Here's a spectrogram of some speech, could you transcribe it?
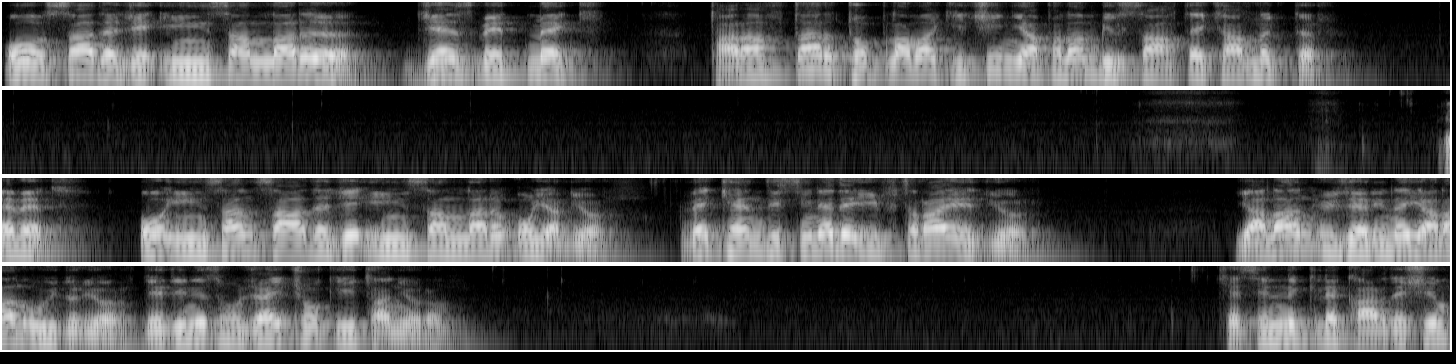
O sadece insanları cezbetmek, taraftar toplamak için yapılan bir sahtekarlıktır. Evet, o insan sadece insanları oyalıyor ve kendisine de iftira ediyor. Yalan üzerine yalan uyduruyor. Dediğiniz hocayı çok iyi tanıyorum. Kesinlikle kardeşim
